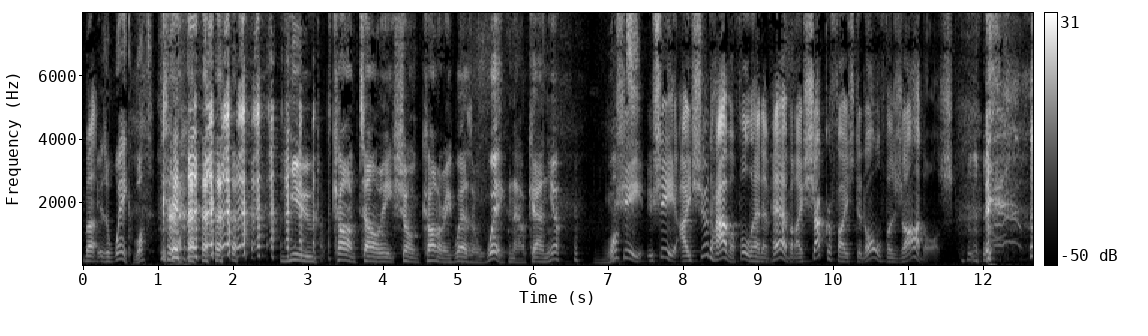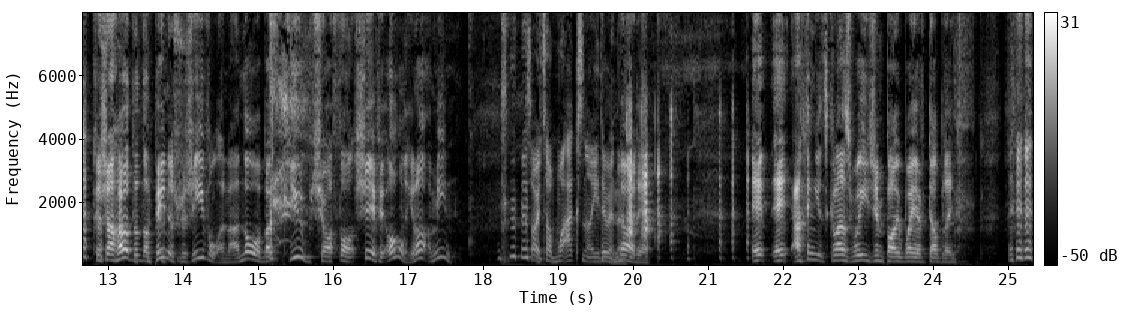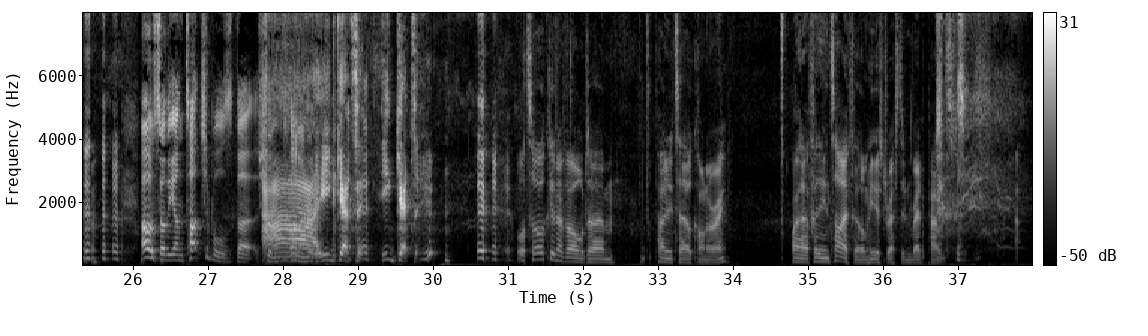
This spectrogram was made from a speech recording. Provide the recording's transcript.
But It was a wig. What? You can't tell me Sean Connery wears a wig now, can you? you see, you see, I should have a full head of hair, but I sacrificed it all for Zardoz. Because I heard that the penis was evil, and I know about pubes, so I thought shave it all. You know what I mean? Sorry, Tom. What accent are you doing there? No idea. It, it, I think it's Glaswegian by way of Dublin. Oh, so the Untouchables, the Sean Ah, Connery. he gets it. He gets it. Well, talking of old um, ponytail Connery, uh, for the entire film, he is dressed in red pants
